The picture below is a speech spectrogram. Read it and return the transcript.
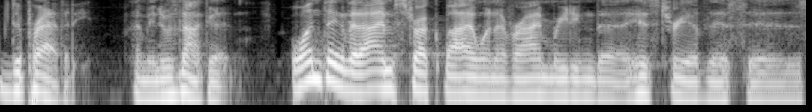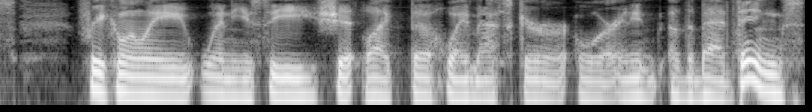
depravity. I mean, it was not good. One thing that I'm struck by whenever I'm reading the history of this is frequently when you see shit like the Hue massacre or any of the bad things,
